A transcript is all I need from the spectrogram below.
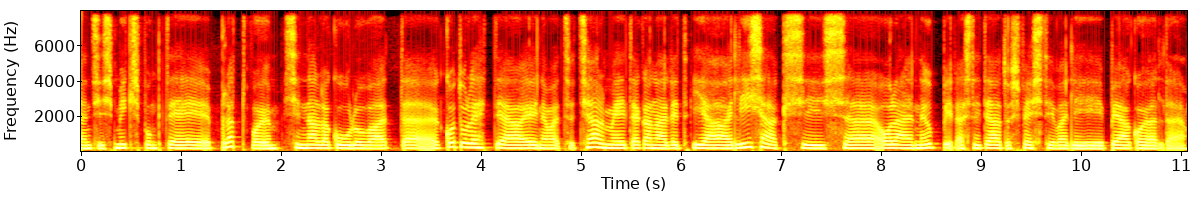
on siis miks.ee platvorm, sinna alla kuuluvad äh, koduleht ja erinevad sotsiaalmeediakanalid ja lisaks siis olen õpilaste teadusfestivali peakorraldaja.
